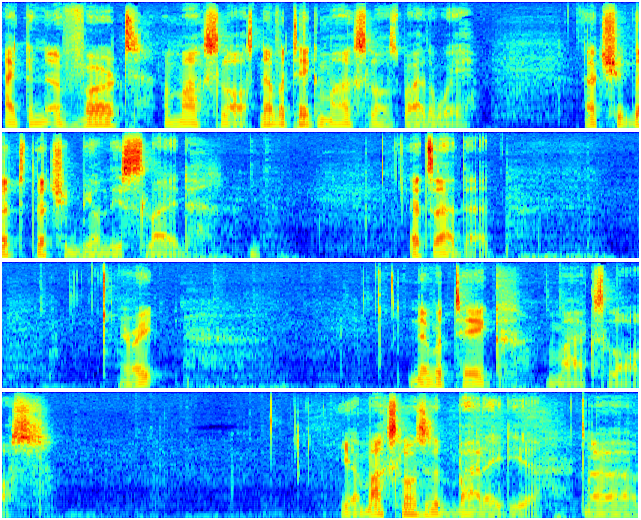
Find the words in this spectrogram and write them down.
I can avert a max loss. Never take a max loss, by the way. That should that that should be on this slide. Let's add that. All right. Never take max loss. Yeah, max loss is a bad idea, uh,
